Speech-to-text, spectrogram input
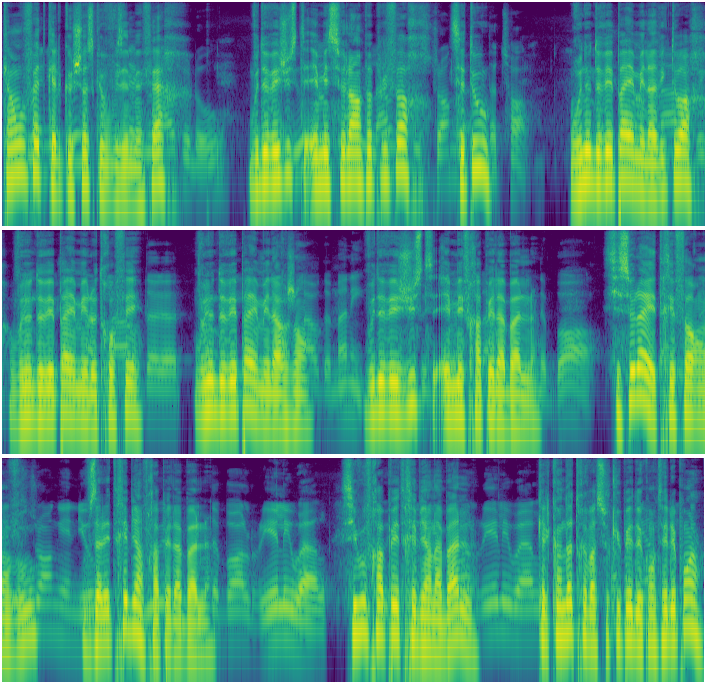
quand vous faites quelque chose que vous aimez faire, vous devez juste aimer cela un peu plus fort, c'est tout. Vous ne devez pas aimer la victoire, vous ne devez pas aimer le trophée, vous ne devez pas aimer l'argent, vous devez juste aimer frapper la balle. Si cela est très fort en vous, vous allez très bien frapper la balle. Si vous frappez très bien la balle, quelqu'un d'autre va s'occuper de compter les points.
